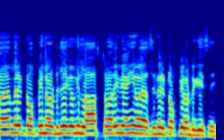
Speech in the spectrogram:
ਮੈਨੂੰ ਆਇਆ ਮੇਰੀ ਟੋਪੀ ਨਾ ਉੱਡ ਜਾਏ ਕਿਉਂਕਿ ਲਾਸਟ ਵਾਰੀ ਵੀ ਐਂ ਹੋਇਆ ਸੀ ਮੇਰੀ ਟੋਪੀ ਉੱਡ ਗਈ ਸੀ।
